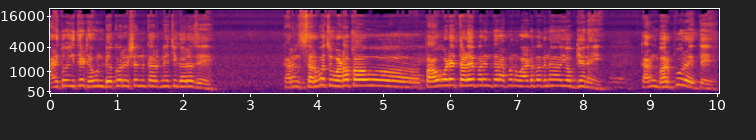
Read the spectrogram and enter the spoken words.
आणि तो इथे ठेवून डेकोरेशन करण्याची गरज आहे. कारण सर्वच वडापाव पाववडे तळेपर्यंत आपण वाट बघणं योग्य नाही. कारण भरपूर आहे ते.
